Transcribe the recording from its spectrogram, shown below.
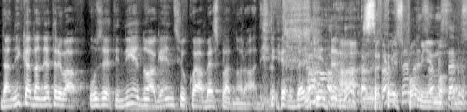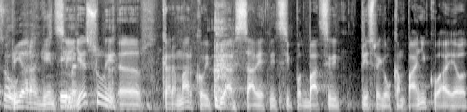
da nikada ne treba uzeti nijednu agenciju koja besplatno radi. Sad kad spominjemo PR agencije, jesu li uh, Karamarkovi PR savjetnici podbacili prije svega u kampanji koja je od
